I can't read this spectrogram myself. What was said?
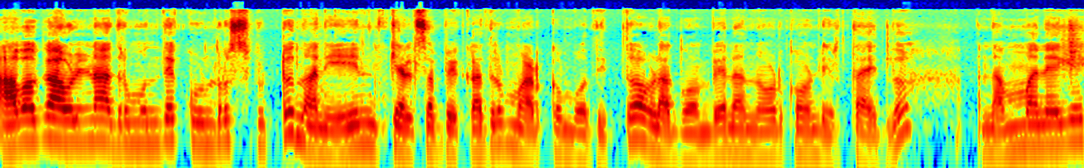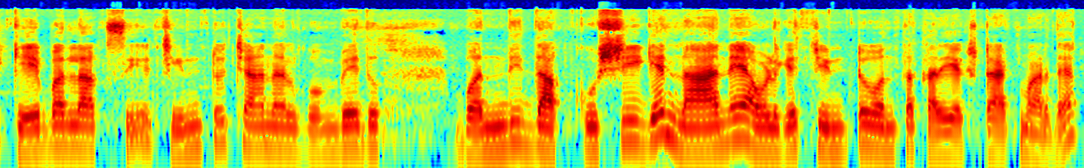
ಆವಾಗ ಅವಳನ್ನ ಅದ್ರ ಮುಂದೆ ಕುಂಡ್ರಿಸ್ಬಿಟ್ಟು ನಾನು ಏನು ಕೆಲಸ ಬೇಕಾದರೂ ಮಾಡ್ಕೊಬೋದಿತ್ತು. ಅವಳ ಗೊಂಬೆನ ನೋಡ್ಕೊಂಡಿರ್ತಾ ಇರ್ತಾಯಿದ್ಲು ನಮ್ಮ ಮನೆಗೆ ಕೇಬಲ್ ಹಾಕ್ಸಿ ಚಿಂಟು ಚಾನಲ್ ಗೊಂಬೆದು ಬಂದಿದ್ದ ಖುಷಿಗೆ ನಾನೇ ಅವಳಿಗೆ ಚಿಂಟು ಅಂತ ಕರೆಯೋಕ್ಕೆ ಸ್ಟಾರ್ಟ್ ಮಾಡಿದೆ.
